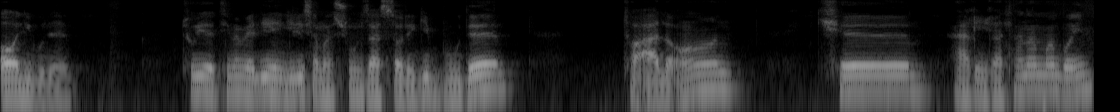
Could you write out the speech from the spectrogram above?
عالی بوده. توی تیم ملی انگلیس هم از 16 سالگی بوده. تا الان که حقیقتا هم من با این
